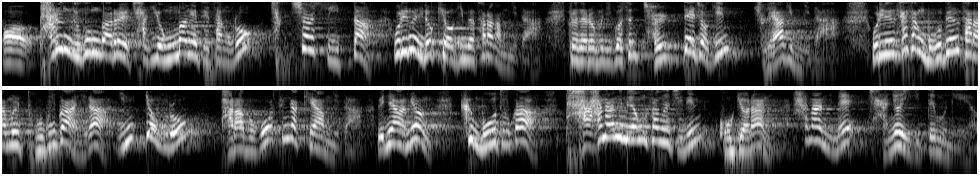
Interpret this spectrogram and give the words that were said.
어, 다른 누군가를 자기 욕망의 대상으로 착취할 수 있다. 우리는 이렇게 여기며 살아갑니다. 그러나 여러분 이것은 절대적인 죄악입니다. 우리는 세상 모든 사람을 도구가 아니라 인격으로 바라보고 생각해야 합니다. 왜냐하면 그 모두가 다 하나님의 형상을 지닌 고결한 하나님의 자녀이기 때문이에요.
